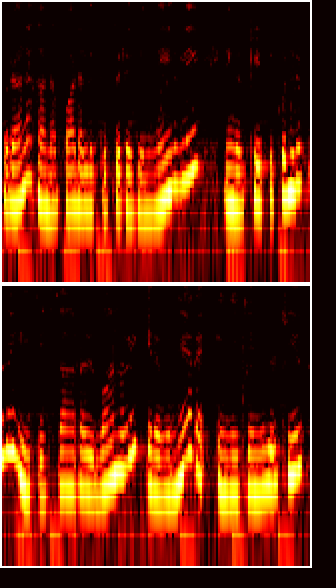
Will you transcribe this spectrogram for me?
ஒரு அழகான பாடலுக்கு பிறகு நேரிலே நீங்கள் கேட்டுக்கொண்டிருப்பது இசை சாரல் வானொலி இரவு நேர இன்னிசை நிகழ்ச்சியில்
